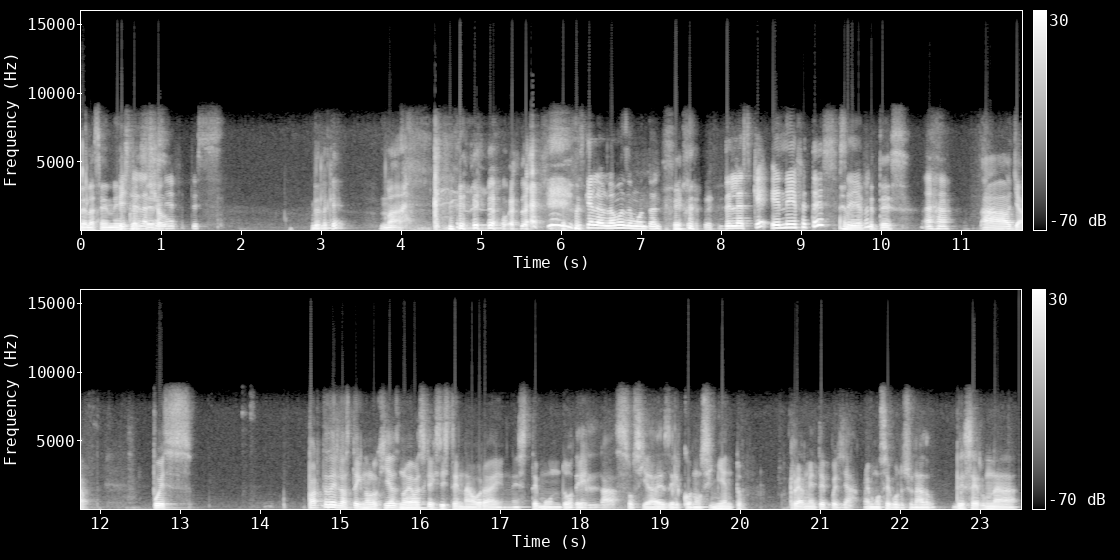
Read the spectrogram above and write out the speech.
De las De ¿Viste las? NFTs. ¿De la qué? No, Es que le hablamos de un montón. ¿De las qué? ¿NFTs? ¿Se llaman? NFTs. Ajá. ah, ya. Pues parte de las tecnologías nuevas que existen ahora en este mundo de las sociedades del conocimiento, realmente pues ya hemos evolucionado de ser una,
